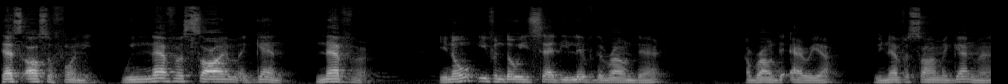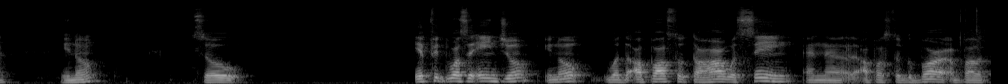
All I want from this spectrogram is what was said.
That's also funny we never saw him again. Never. You know, even though he said he lived around there, around the area, we never saw him again, man. You know? So, if it was an angel, you know, what the Apostle Tahar was saying and uh, Apostle Gabar about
